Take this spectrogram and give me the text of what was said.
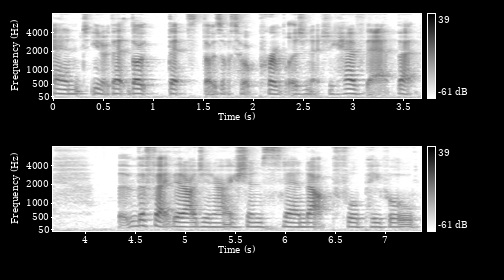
And you know that that's those of us who are privileged and actually have that. But the fact that our generation stand up for people,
